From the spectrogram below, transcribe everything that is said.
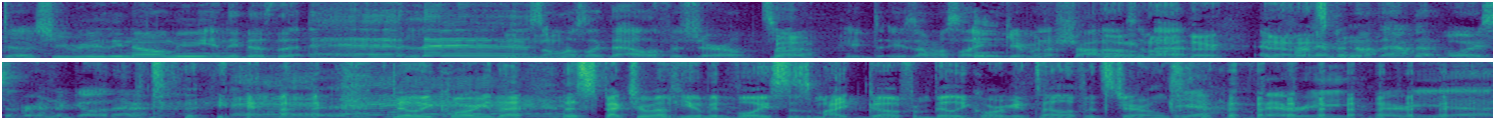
"Does she really know me?" And he does the Atlas, almost like the Ella Fitzgerald song. He, he's almost like giving a shout A out to nod that. there. And Yeah, for him that's to cool. not to have that voice, and for him to go there, Billy Corgan, the, the spectrum of human voices might go from Billy Corgan to Ella Fitzgerald. yeah, very, very. Uh,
